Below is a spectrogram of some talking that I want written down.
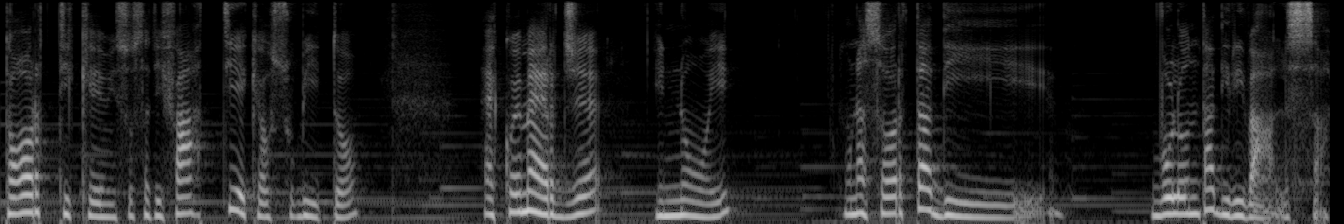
torti che mi sono stati fatti e che ho subito, ecco, emerge in noi una sorta di volontà di rivalsa.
